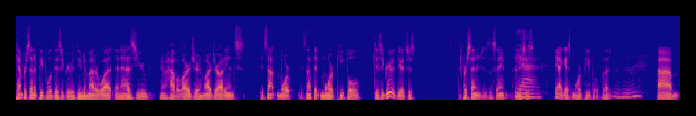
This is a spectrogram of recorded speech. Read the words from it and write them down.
10% of people will disagree with you no matter what. And as you you know have a larger and larger audience it's not more it's not that more people disagree with you. It's just the percentage is the same. And yeah. it's just yeah, I guess more people. But mm-hmm. um,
